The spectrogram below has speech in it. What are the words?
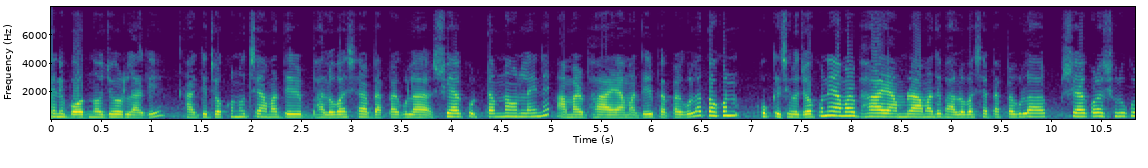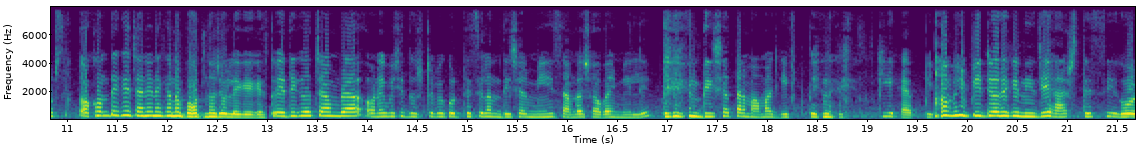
জানি বদ নজর লাগে। আগে যখন হচ্ছে আমাদের ভালোবাসার ব্যাপারগুলা শেয়ার করতাম না অনলাইনে আমার ভাই আমাদের ব্যাপারগুলা, তখন ওকে ছিল। যখনই আমার ভাই, আমরা আমাদের ভালোবাসার ব্যাপারগুলা শেয়ার করা শুরু করছি, তখন থেকে জানি না কেন বদ নজর লেগে গেছে। তো এদিকে হচ্ছে আমরা অনেক বেশি দুষ্টুমি করতেছিলাম দিশার মিস, আমরা সবাই মিলে। দিশা তার মামার গিফট পেয়ে দেখেন কি হ্যাপি আমি ভিডিও দেখে নিজে হাসতেছি ওর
